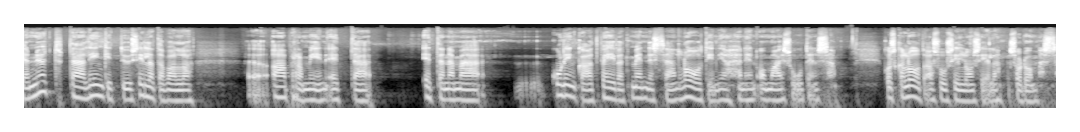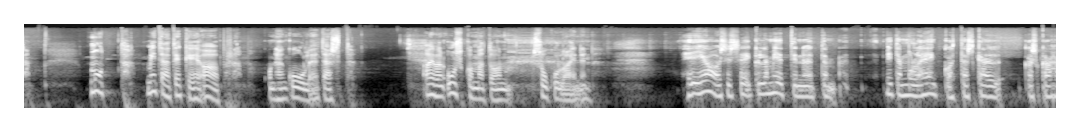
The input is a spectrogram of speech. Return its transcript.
Ja nyt tämä linkittyy sillä tavalla Abramiin, että, että nämä kuninkaat veivät mennessään Lootin ja hänen omaisuutensa, koska Loot asuu silloin siellä Sodomassa. Mutta mitä tekee Abraham, kun hän kuulee tästä? Aivan uskomaton sukulainen. Hei joo, siis ei kyllä miettinyt, että mitä mulle Henkko tässä käy, koska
